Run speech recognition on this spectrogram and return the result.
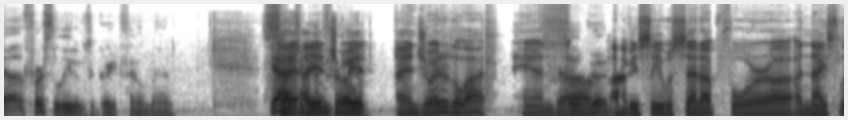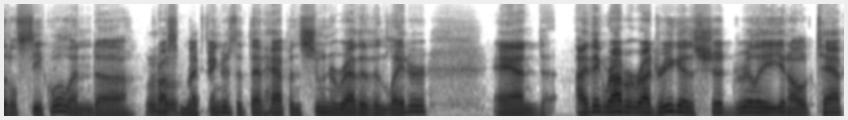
uh, first Alita was a great film, man. Yeah, Such a I, I enjoy film. it. I enjoyed it a lot. And So uh, obviously, it was set up for uh, a nice little sequel, and uh, Mm-hmm. crossing my fingers that that happens sooner rather than later. And I think Robert Rodriguez should really, you know, tap.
